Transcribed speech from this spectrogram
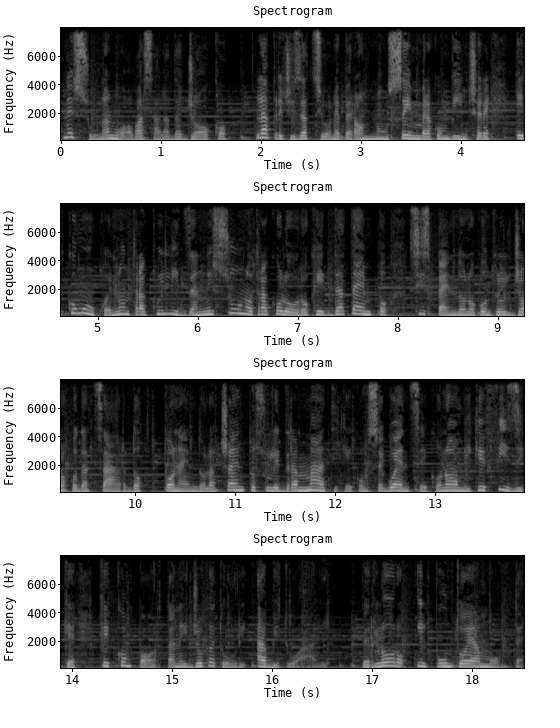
nessuna nuova sala da gioco. La precisazione però non sembra convincere e comunque non tranquillizza nessuno tra coloro che da tempo si spendono contro il gioco d'azzardo, ponendo l'accento sulle drammatiche conseguenze economiche e fisiche che comporta nei giocatori abituali. Per loro il punto è a monte.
